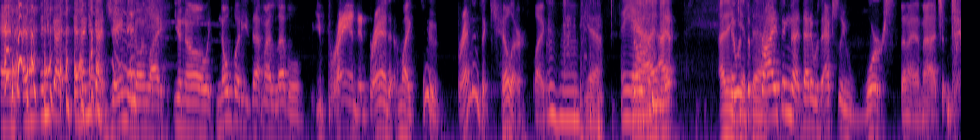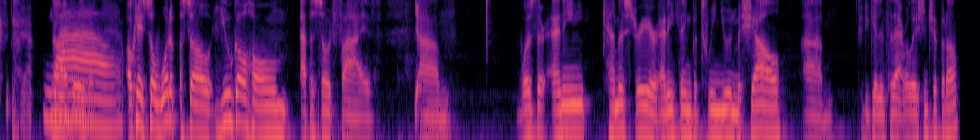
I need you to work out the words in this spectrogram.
and, and then you got and then you got Jamie going like, you know, nobody's at my level. You Brandon, Brandon. I'm like, dude, Brandon's a killer. Like hmm yeah, it was, Yeah. just- I- I it didn't was get that. surprising that. that it was actually worse than I imagined. Yeah. No, I believe it. Okay, so what? So you go home, episode five. Yeah. Um, was there any chemistry or anything between you and Michelle? Um, could you get into that relationship at all?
